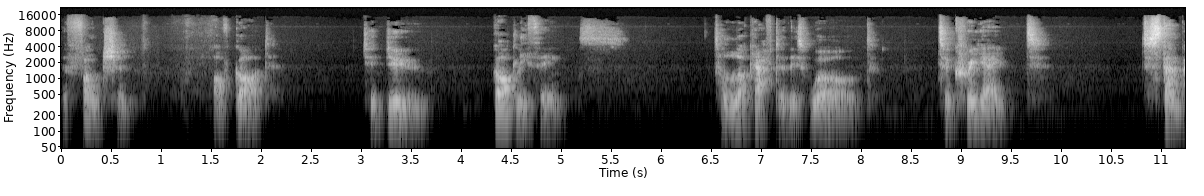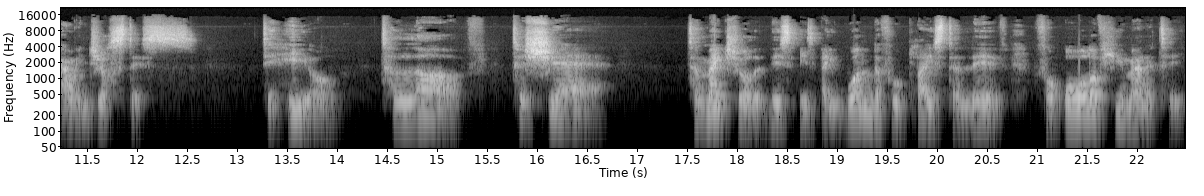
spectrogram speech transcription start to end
the function of God, to do godly things, to look after this world, to create, to stamp out injustice, to heal, to love, to share, to make sure that this is a wonderful place to live for all of humanity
